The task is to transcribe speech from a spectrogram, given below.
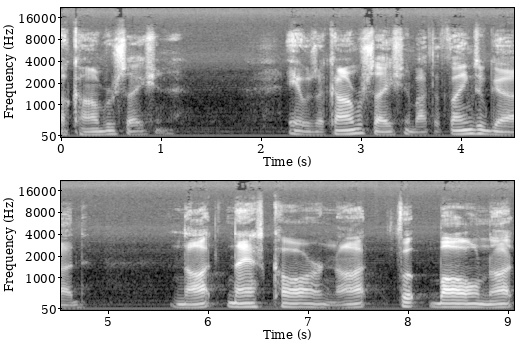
A conversation. It was a conversation about the things of God, not NASCAR, not football, not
